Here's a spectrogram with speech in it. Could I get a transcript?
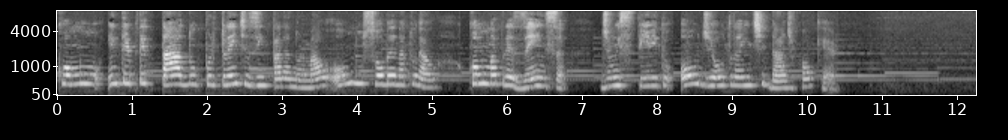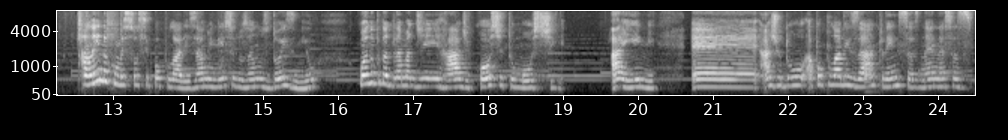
como interpretado por crentes em paranormal ou no sobrenatural, como uma presença de um espírito ou de outra entidade qualquer. A lenda começou a se popularizar no início dos anos 2000, quando o programa de rádio Coast to Most AM é, ajudou a popularizar crenças né, nessas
